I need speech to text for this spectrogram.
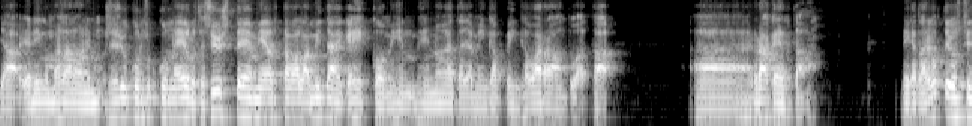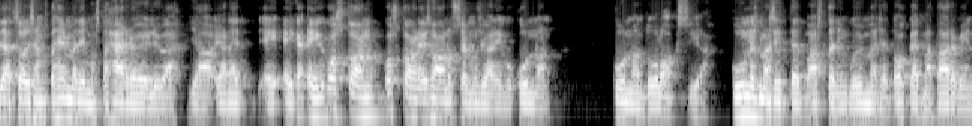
Ja, ja niin kuin mä sanoin, niin se, kun, kun ei ollut sitä systeemiä, ei ollut tavallaan mitään kehikkoa, mihin, mihin nojata ja minkä, minkä varaan tuota, ää, rakentaa. Mikä tarkoitti just sitä, että se oli semmoista hemmetinmoista häröilyä, ja, ja ne, eikä, eikä koskaan, koskaan ei saanut semmoisia niin kunnon, kunnon tuloksia. Kunnes mä sitten vasta niin kuin ymmärsin, että okei, että mä tarvin,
